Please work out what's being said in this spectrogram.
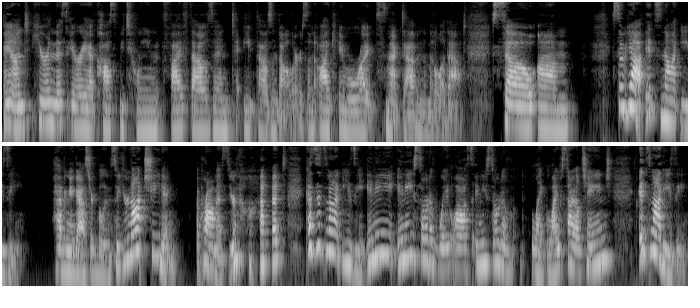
and here in this area, it costs between 5,000 to $8,000. And I came right smack dab in the middle of that. So, um, so yeah, it's not easy having a gastric balloon. So you're not cheating. I promise you're not because it's not easy. Any any sort of weight loss, any sort of like lifestyle change, it's not easy.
